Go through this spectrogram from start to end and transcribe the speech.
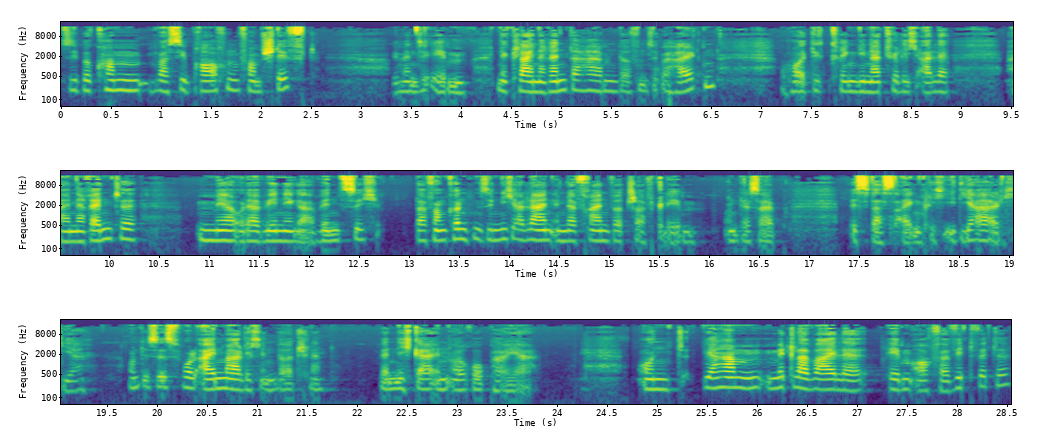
Sie bekommen, was sie brauchen vom Stift. Wenn sie eben eine kleine Rente haben, dürfen sie behalten. Heute kriegen die natürlich alle eine Rente, mehr oder weniger winzig. Davon könnten sie nicht allein in der freien Wirtschaft leben. Und deshalb ist das eigentlich ideal hier. Und es ist wohl einmalig in Deutschland, wenn nicht gar in Europa, ja. Und wir haben mittlerweile eben auch Verwitwete,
